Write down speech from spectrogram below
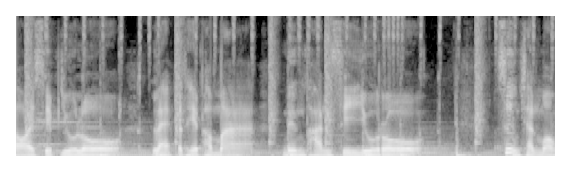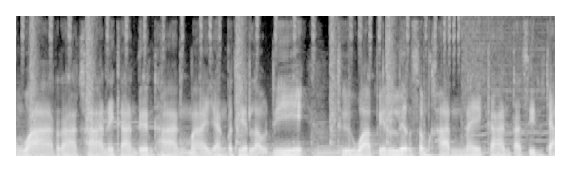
710 ยูโร และประเทศพม่า 1,004 ยูโร ซึ่งฉันมองว่าราคาในการเดินทางมายังประเทศเหล่านี้ ถือว่าเป็นเรื่องสำคัญในการตัดสินใจ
